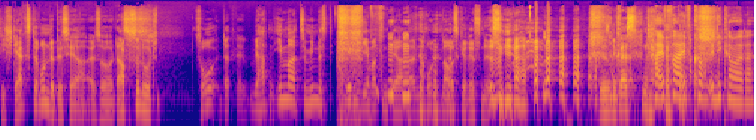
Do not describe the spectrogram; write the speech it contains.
Die stärkste Runde bisher. Also das Absolut. So, da, wir hatten immer zumindest irgendjemanden, der nach unten ausgerissen ist. Ja, Wir sind die Besten, High Five, komm in die Kamera.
